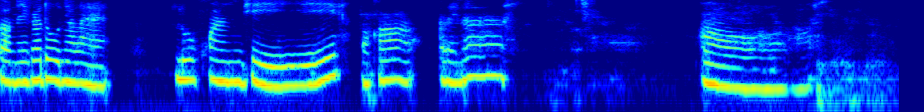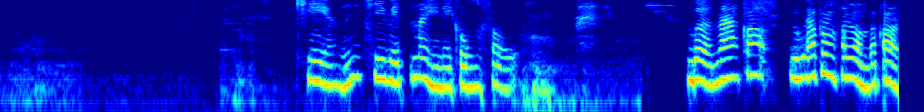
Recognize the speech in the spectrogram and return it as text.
ตอนนี้ก็ดูเนี่ยแหละลูกควานผี แล้วก็อะไรนะ อ๋อ เขียนชีวิตใหม่ในกรุงโซลเบื่อมาก็ดูแอปเปิลขนมไปก่อน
